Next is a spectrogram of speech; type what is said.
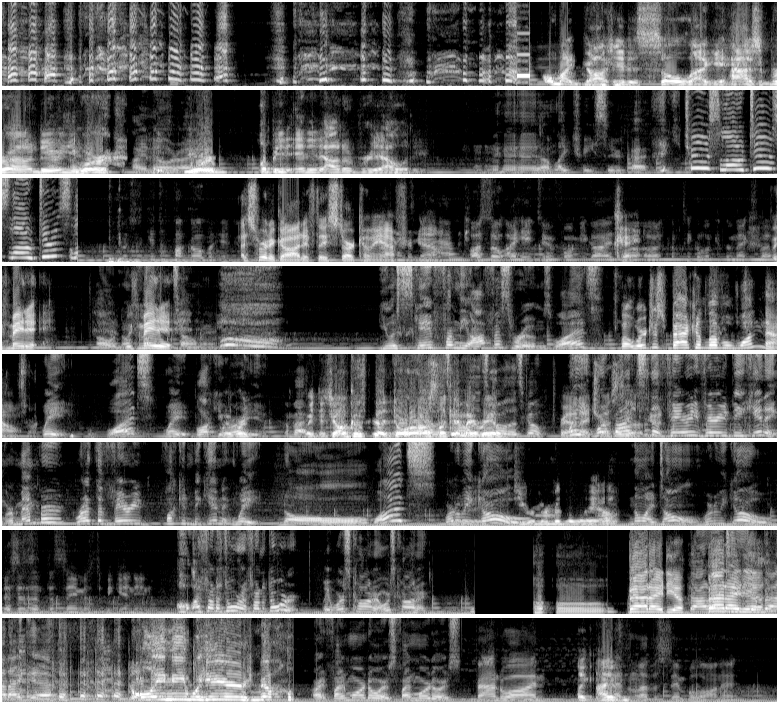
Oh my gosh, it is so laggy. Hashbrown, dude. You were I know, right? you were flipping in and out of reality. I'm like Tracer. too slow, too slow, too slow. Just get the fuck over here. dude. I swear to God, if they start coming after me now, happen? Also, I hate to inform you guys, Okay. but uh, come take a look at the next level. we've made it. Oh, no We've made it. Tell me. you escaped from the office rooms. What? But we're just back in level one now. Wait, what? Wait, Blocky, Wait, where are you? Come back. Wait, did y'all go through the door? Yeah, I was looking go, at my let's reel. Go, let's go. Brad, I Wait, we're trust back you. to the very, very beginning. Remember? We're at the very fucking beginning. Wait, no. What? Where do we go? Do you remember the layout? No, I don't. Where do we go? This isn't the same as the beginning. Oh, I found a door. I found a door. Wait, where's Connor? Where's Connor? Uh-oh. Bad idea. Bad, idea. Bad idea. Don't leave me here! No! All right, find more doors. Find more doors. Found one. Like, It has I've. another symbol on it.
